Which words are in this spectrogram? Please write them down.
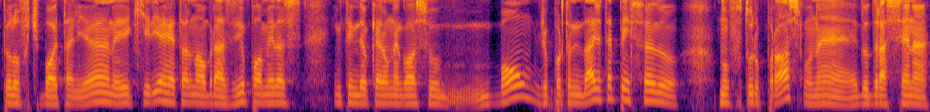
pelo futebol italiano, ele queria retornar ao Brasil, o Palmeiras entendeu que era um negócio bom, de oportunidade, até pensando no futuro próximo, né? Edu Dracena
